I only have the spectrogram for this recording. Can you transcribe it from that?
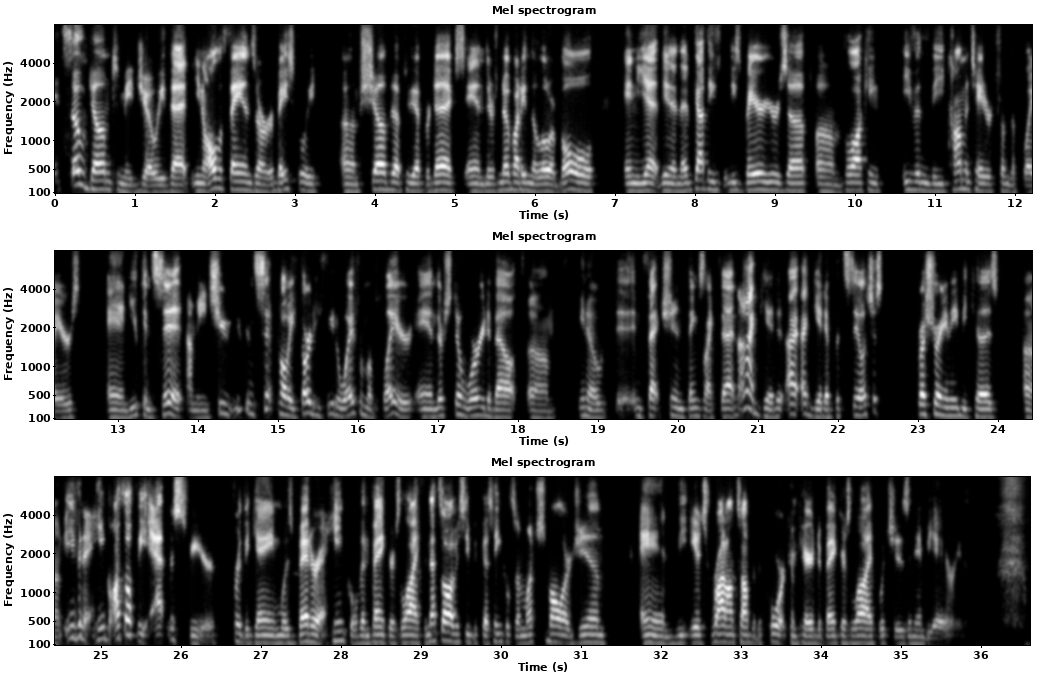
it's so dumb to me, Joey, that you know all the fans are basically um, shoved up to the upper decks, and there's nobody in the lower bowl, and yet you know they've got these these barriers up um, blocking even the commentators from the players. And you can sit, I mean, shoot, you can sit probably 30 feet away from a player, and they're still worried about um, you know, infection, things like that. And I get it. I, I get it. But still, it's just frustrating me because um, even at Hinkle, I thought the atmosphere for the game was better at Hinkle than Bankers Life. And that's obviously because Hinkle's a much smaller gym and the, it's right on top of the court compared to Bankers Life, which is an NBA arena.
